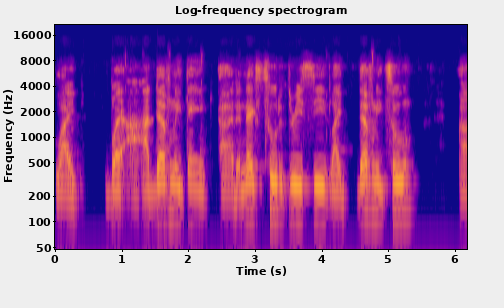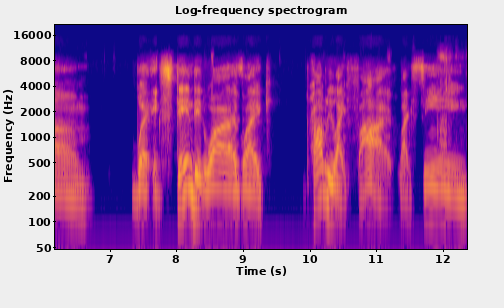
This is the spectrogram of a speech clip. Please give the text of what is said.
like but I, I definitely think uh, the next two to three seats, like definitely two. Um, but extended wise, like probably like five. Like seeing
